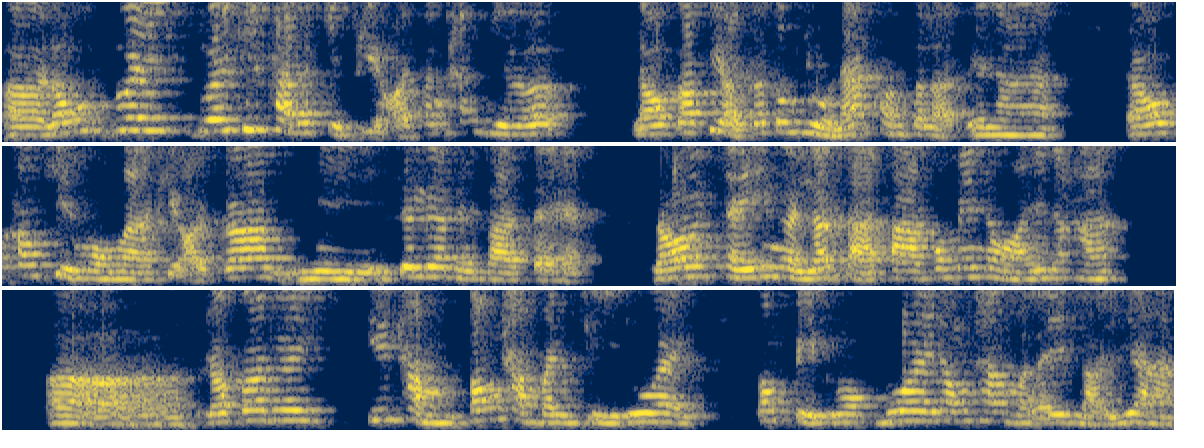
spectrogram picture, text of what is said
เอ่อแล้วด้วยด้วยที่ภารกิจพี่อ๋อยค่อนข้างเยอะ แล้วก็พี่อ๋อยก็ต้องอยู่หน้าคอมตลอดเวลา แล้วเข้าคีโมมาพี่อ๋อยก็มีเส้นเลือดในตาแตกแล้วใช้เงินรักษาตาก็ไม่น้อยนะคะ แล้วก็ด้วยที่ทำต้องทำบัญชีด้วย ต้องปิดงบด้วยต้องทำอะไรหลายอย่าง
